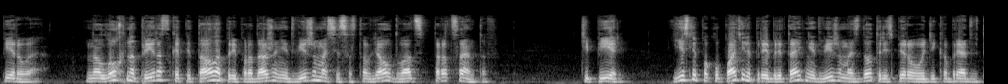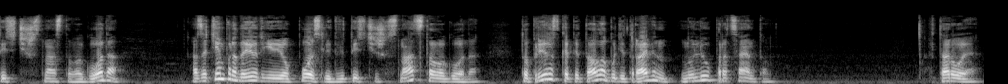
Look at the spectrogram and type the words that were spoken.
Первое. Налог на прирост капитала при продаже недвижимости составлял 20%. Теперь, если покупатель приобретает недвижимость до 31 декабря 2016 года, а затем продает ее после 2016 года, то прирост капитала будет равен 0%. Второе.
